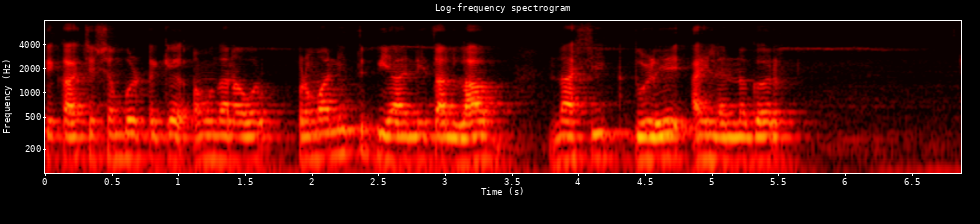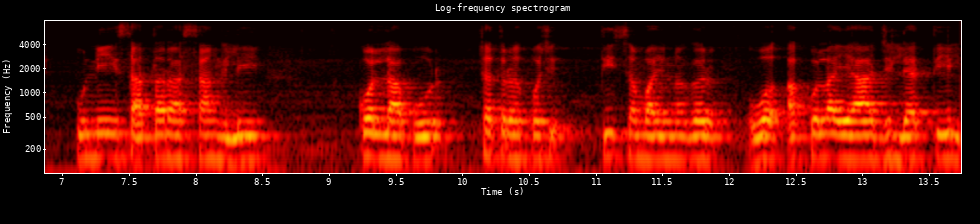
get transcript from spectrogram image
पिकाचे शंभर टक्के अनुदानावर प्रमाणित बियाणेचा लाभ नाशिक धुळे अहिल्यानगर पुणे सातारा सांगली कोल्हापूर छत्रपती ती संभाजीनगर व अकोला या जिल्ह्यातील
